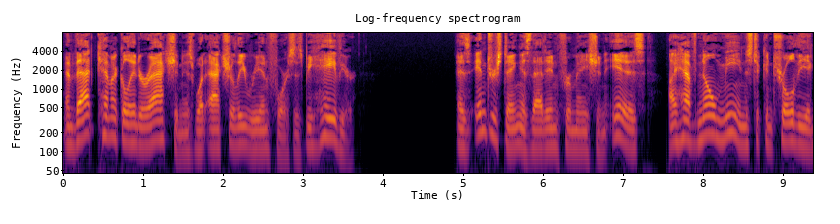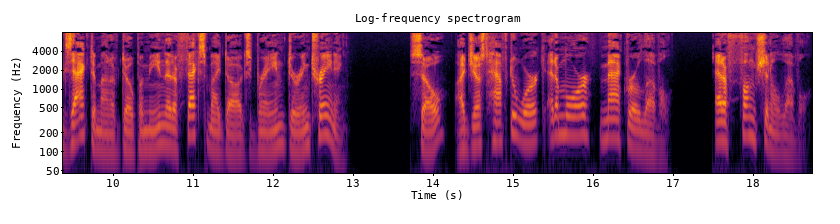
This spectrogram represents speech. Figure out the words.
and that chemical interaction is what actually reinforces behavior. As interesting as that information is, I have no means to control the exact amount of dopamine that affects my dog's brain during training. So, I just have to work at a more macro level, at a functional level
